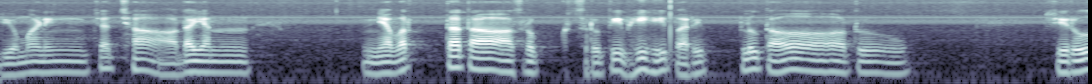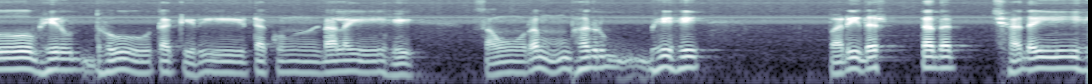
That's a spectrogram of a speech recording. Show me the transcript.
द्युमणिं च छादयन्। न्यवर्ततासृक्स्रुतिभिः परिप्लुता तु शिरोभिरुद्धूतकिरीटकुण्डलैः संरम्भदृग्भिः परिदष्टदच्छदैः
